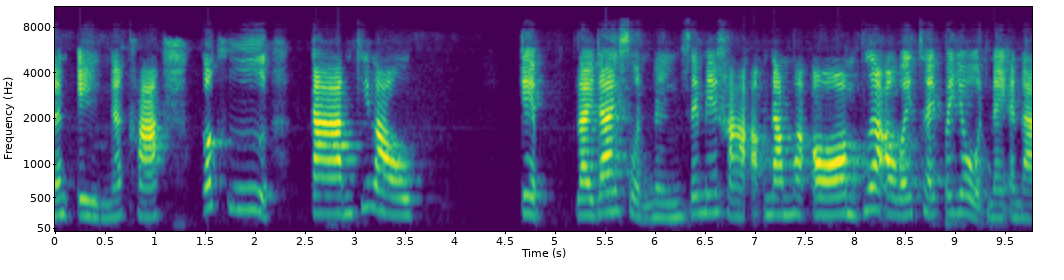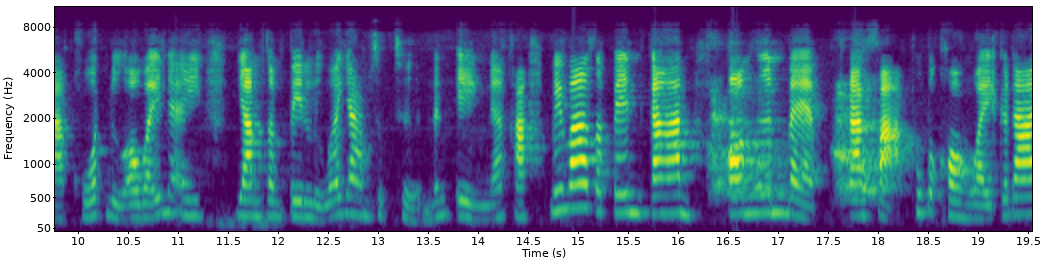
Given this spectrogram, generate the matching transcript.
นั่นเองนะคะ ก็คือการที่เราเก็บ รายได้ส่วนหนึ่งใช่ไหมคะนำมาออมเพื่อเอาไว้ใช้ประโยชน์ในอนาคต หรือเอาไว้ในยามจำเป็นหรือว่ายามฉุกเฉินนั่นเองนะคะ ไม่ว่าจะเป็นการออมเงินแบบการฝากผู้ปกครองไว้ก็ได้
